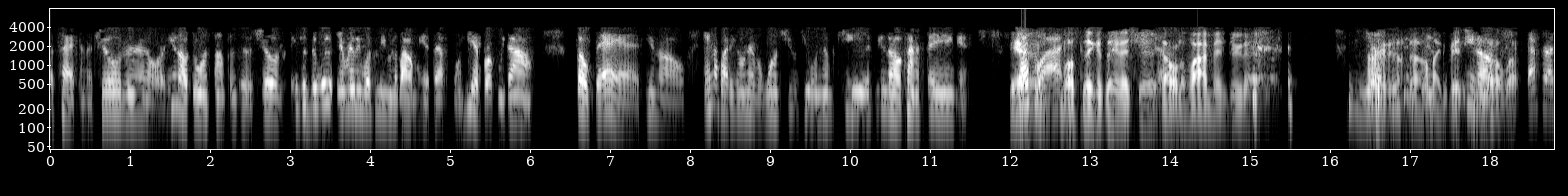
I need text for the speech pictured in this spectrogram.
attacking the children or you know doing something to the children because it, it really wasn't even about me at that point. He had broke me down so bad, you know. Ain't nobody gonna ever want you, you and them kids, you know, kind of thing. And yeah, that's why most I, niggas say that shit. Yeah. I don't know why men do that. Yeah, I really don't know. I'm like, bitch, you know, you know what? After I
